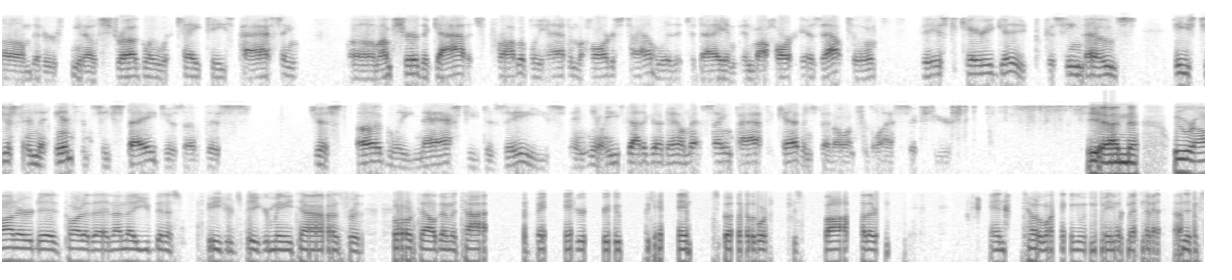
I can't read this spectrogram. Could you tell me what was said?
um, that are, you know, struggling with KT's passing, um, I'm sure the guy that's probably having the hardest time with it today, and, and my heart goes out to him, is to Kerry Goode because he knows he's just in the infancy stages of this just ugly, nasty disease, and you know he's got to go down that same path that Kevin's been on for the last six years. Yeah, and uh, we were honored as part of that. And I know you've been a featured speaker many times for the North Alabama Tide fan group. Became spoke for his father and total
